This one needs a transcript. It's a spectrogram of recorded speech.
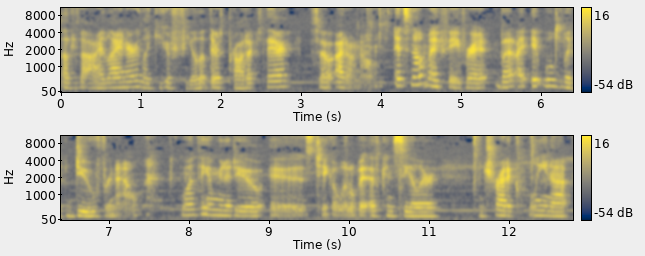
of the eyeliner, like you can feel that there's product there. So I don't know. It's not my favorite, but I, it will like do for now. One thing I'm gonna do is take a little bit of concealer and try to clean up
